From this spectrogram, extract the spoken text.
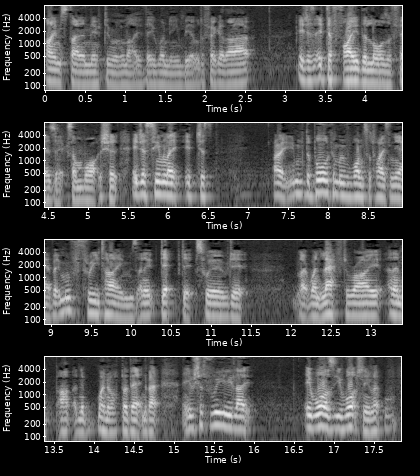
Einstein and Newton were alive, they wouldn't even be able to figure that out. it just it defied the laws of physics and what should it just seemed like it just all right, the ball can move once or twice in the air, but it moved three times and it dipped it, swerved it, like went left to right and then up and then went up a bit and back. And it was just really like it was. You watching, you're like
